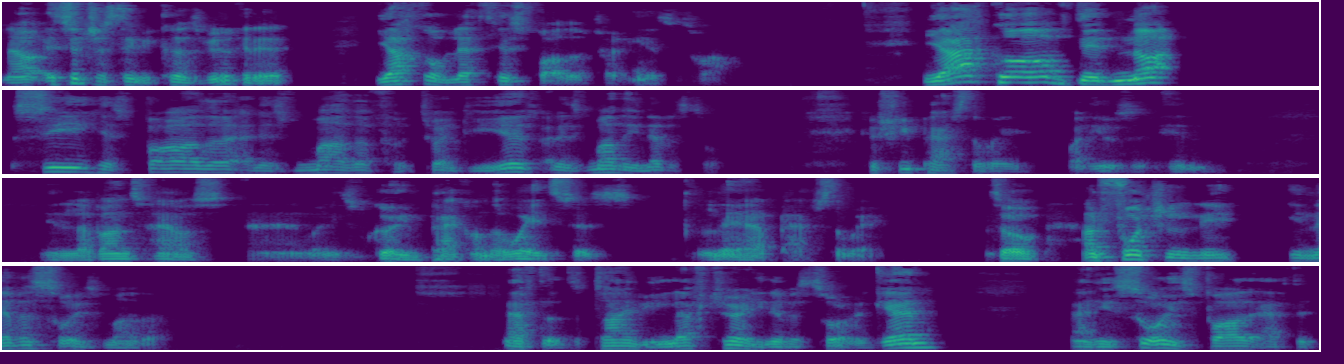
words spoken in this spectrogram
Now, it's interesting because if you look at it, Yaakov left his father 20 years as well. Yaakov did not see his father and his mother for 20 years, and his mother he never saw because she passed away when he was in, in Laban's house. And when he's going back on the way, it says Leah passed away. So unfortunately, he never saw his mother. After the time he left her, he never saw her again. And he saw his father after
